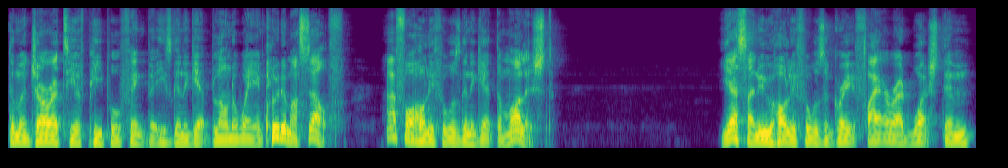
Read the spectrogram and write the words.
the majority of people think that he's going to get blown away, including myself. I thought Holyfield was going to get demolished. Yes, I knew Holyfield was a great fighter. I'd watched him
